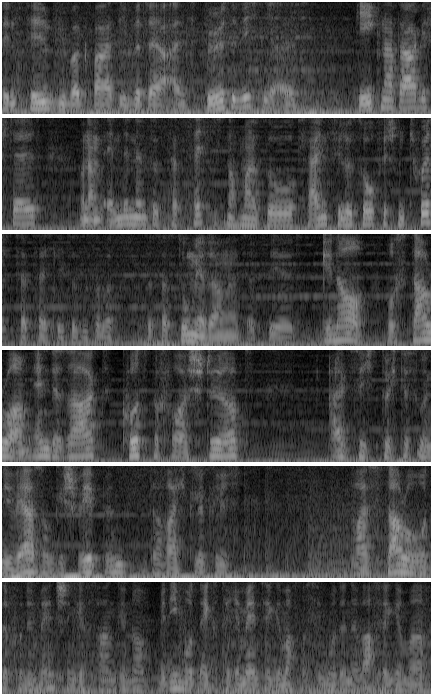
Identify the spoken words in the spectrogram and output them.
den Film über quasi, wird er als Bösewicht, als Gegner dargestellt. Und am Ende nimmt es tatsächlich nochmal so einen kleinen philosophischen Twist tatsächlich. Das ist aber, das hast du mir damals erzählt. Genau, wo Starro am Ende sagt, kurz bevor er stirbt, als ich durch das Universum geschwebt bin, da war ich glücklich. Weil Starro wurde von den Menschen gefangen genommen. Mit ihm wurden Experimente gemacht, aus ihm wurde eine Waffe gemacht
